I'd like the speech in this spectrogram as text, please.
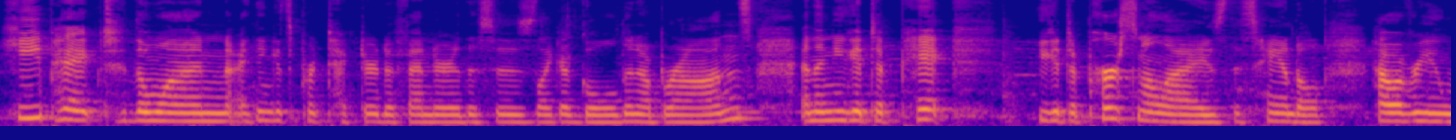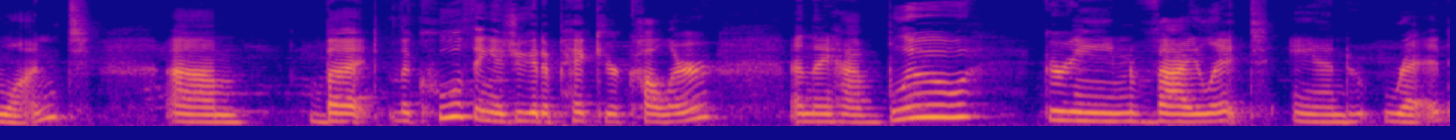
he picked the one, I think it's Protector Defender. This is like a gold and a bronze. And then you get to pick, you get to personalize this handle however you want. Um, but the cool thing is you get to pick your color and they have blue, green, violet, and red.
